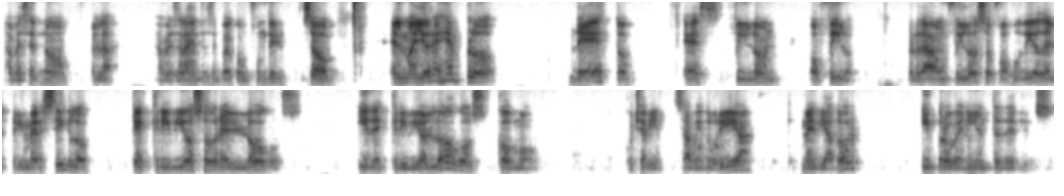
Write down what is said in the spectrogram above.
a veces no, ¿verdad? A veces la gente se puede confundir. So, el mayor ejemplo de esto es Filón o Filo. ¿verdad? Un filósofo judío del primer siglo que escribió sobre el logos y describió el logos como, escuche bien, sabiduría, mediador y proveniente de Dios.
